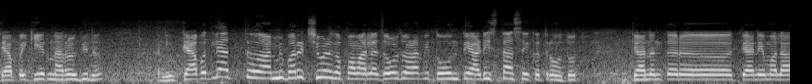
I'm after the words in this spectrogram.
त्यापैकी एक नारळ दिलं. आणि त्या बदल्यात आम्ही बरेचशे वेळ गप्पा मारल्या. जवळजवळ आम्ही दोन ते अडीच तास एकत्र होतो. त्यानंतर त्याने मला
